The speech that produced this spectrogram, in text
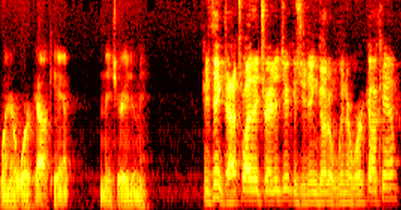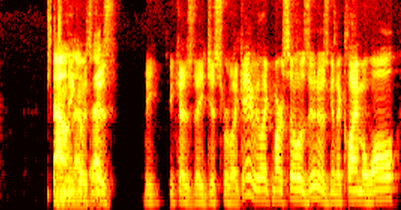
winter workout camp, and they traded me. Do you think that's why they traded you? Because you didn't go to a winter workout camp? I don't think know. it was because because they just were like, hey, we like Marcell Ozuna is going to climb a wall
